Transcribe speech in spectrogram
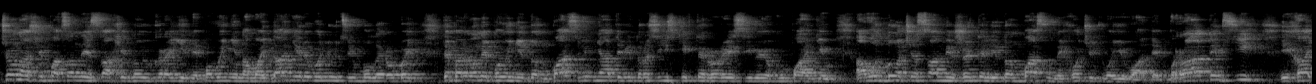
Чого наші пацани з Західної України повинні на Майдані революцію були робити? Тепер вони повинні Донбас звільняти від російських терористів і окупантів. А водночас самі жителі Донбасу не хочуть воювати. Брати всіх і хай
